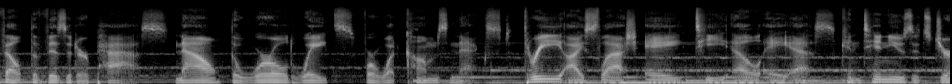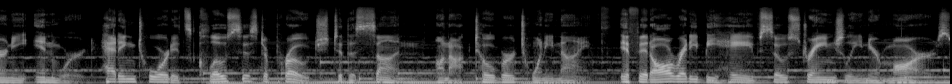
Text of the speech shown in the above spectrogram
felt the visitor pass. Now the world waits for what comes next. 3I slash ATLAS continues its journey inward heading toward its closest approach to the Sun on October 29th. If it already behaves so strangely near Mars,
